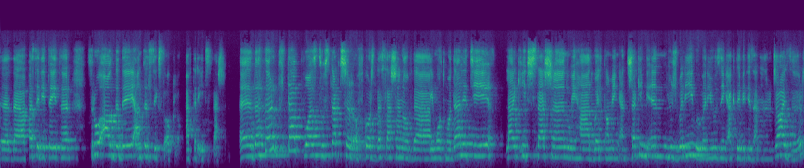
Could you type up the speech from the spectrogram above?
uh, the facilitator throughout the day until six o'clock after each session. Uh, the third step was to structure, of course, the session of the remote modality. Like each session, we had welcoming and checking in. Usually, we were using activities and energizers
